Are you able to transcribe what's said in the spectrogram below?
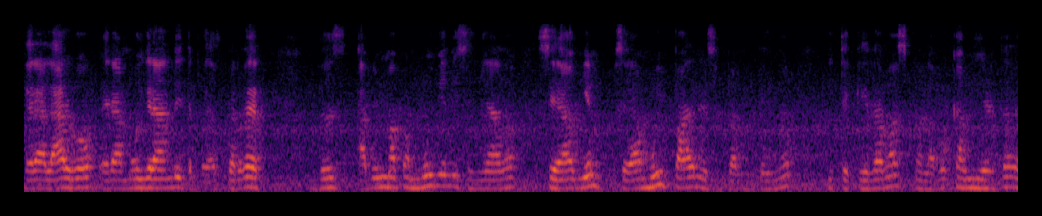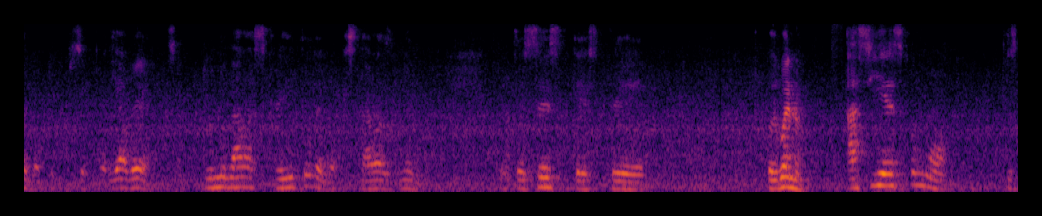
era largo, era muy grande y te podías perder. Entonces había un mapa muy bien diseñado, se da, bien, se da muy padre en el Super y te quedabas con la boca abierta de lo que se podía ver. Tú no dabas crédito de lo que estabas viendo. Entonces, este, pues bueno, así es como pues,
